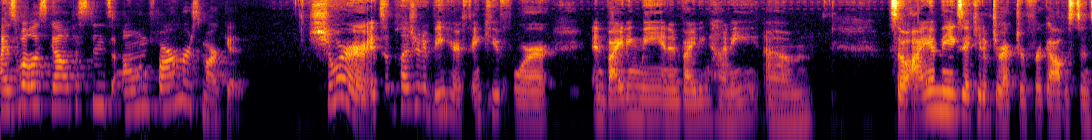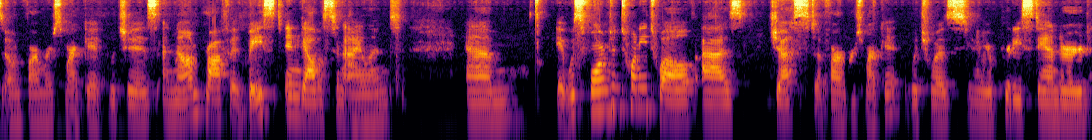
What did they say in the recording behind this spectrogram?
as well as Galveston's own farmers market. Sure. It's a pleasure to be here. Thank you for inviting me and inviting Honi. Um, so, I am the executive director for Galveston's own farmers market, which is a nonprofit based in Galveston Island. Um, it was formed in 2012 as just a farmers market, which was you know your pretty standard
